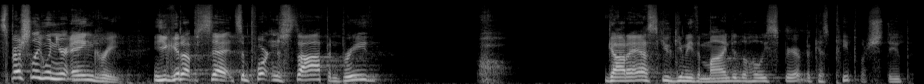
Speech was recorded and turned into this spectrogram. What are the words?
especially when you're angry and you get upset. It's important to stop and breathe. God, I ask you, give me the mind of the Holy Spirit because people are stupid.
